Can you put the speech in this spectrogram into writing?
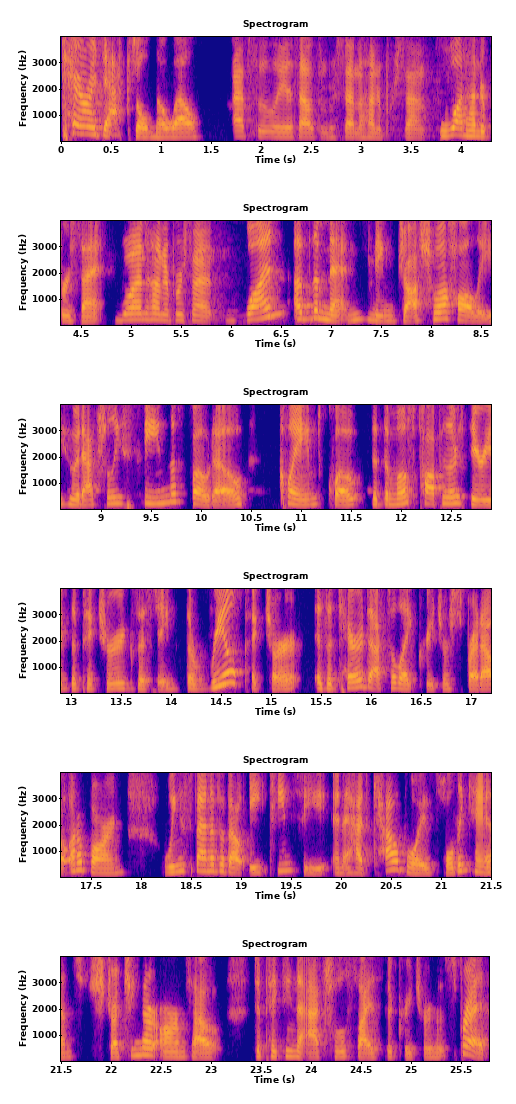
pterodactyl, Noelle. Absolutely, a thousand percent, a hundred percent, 100%. one hundred percent. One of the men named Joshua Hawley, who had actually seen the photo, claimed, quote, that the most popular theory of the picture existing, the real picture, is a pterodactyl-like creature spread out on a barn, wingspan of about 18 feet, and it had cowboys holding hands, stretching their arms out, depicting the actual size of the creature that spread.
